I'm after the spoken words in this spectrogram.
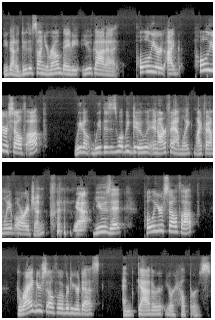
you got to do this on your own baby. You got to pull your i pull yourself up we don't we this is what we do in our family my family of origin. Yeah. Use it pull yourself up drag yourself over to your desk and gather your helpers.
